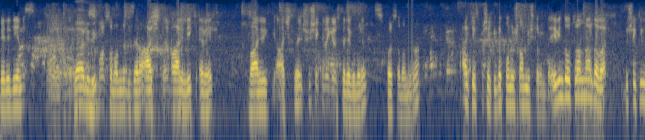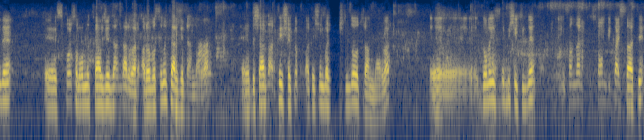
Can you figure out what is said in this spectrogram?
belediyemiz e, Valilik. spor salonunu bizlere açtı. Valilik evet. Valilik açtı. Şu şekilde gösterebilirim spor salonunu. Herkes bu şekilde konuşlanmış durumda. Evinde oturanlar da var. Bu şekilde e, spor salonunu tercih edenler var. Arabasını tercih edenler var. E, dışarıda ateş yakıp ateşin başında oturanlar var. E, dolayısıyla bir şekilde insanlar son birkaç saati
